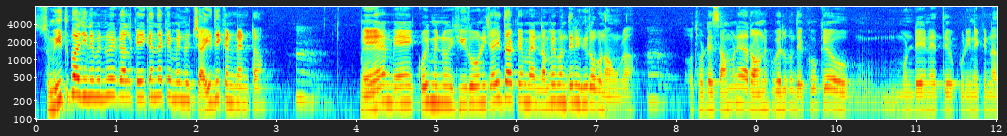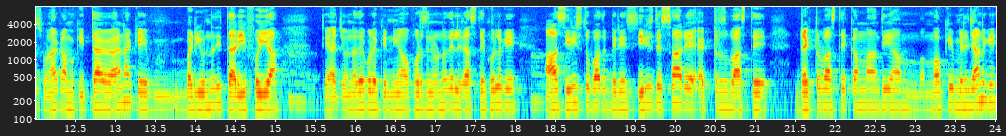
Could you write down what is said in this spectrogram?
ਸੁਮੀਤ ਭਾਜੀ ਨੇ ਮੈਨੂੰ ਇਹ ਗੱਲ ਕਹੀ ਕਹਿੰਦਾ ਕਿ ਮੈਨੂੰ ਚਾਹੀਦੀ ਕੰਟੈਂਟ ਆ। ਮੈਂ ਮੈਂ ਕੋਈ ਮੈਨੂੰ ਹੀਰੋ ਨਹੀਂ ਚਾਹੀਦਾ ਕਿ ਮੈਂ ਨਵੇਂ ਬੰਦੇ ਨੂੰ ਹੀਰੋ ਬਣਾਉਂਗਾ। ਉਹ ਤੁਹਾਡੇ ਸਾਹਮਣੇ ਆ ਰੌਣਕ ਫਿਲਮ ਦੇਖੋ ਕਿ ਉਹ ਮੁੰਡੇ ਨੇ ਤੇ ਉਹ ਕੁੜੀ ਨੇ ਕਿੰਨਾ ਸੋਹਣਾ ਕੰਮ ਕੀਤਾ ਹੈਗਾ ਨਾ ਕਿ ਬੜੀ ਉਹਨਾਂ ਦੀ ਤਾਰੀਫ ਹੋਈ ਆ। ਤੇ ਅੱਜ ਉਹਨਾਂ ਦੇ ਕੋਲੇ ਕਿੰਨੀਆਂ ਆਫਰਸ ਨੇ ਉਹਨਾਂ ਦੇ ਲਈ ਰਸਤੇ ਖੁੱਲ ਗਏ। ਆਹ ਸੀਰੀਜ਼ ਤੋਂ ਬਾਅਦ ਮੇਰੇ ਸੀਰੀਜ਼ ਦੇ ਸਾਰੇ ਐਕਟਰਸ ਵਾਸਤੇ ਡਾਇਰੈਕਟਰ ਵਾਸਤੇ ਕੰਮਾਂ ਦੀਆਂ ਮ- ਮੌਕੇ ਮਿਲ ਜਾਣਗੇ।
